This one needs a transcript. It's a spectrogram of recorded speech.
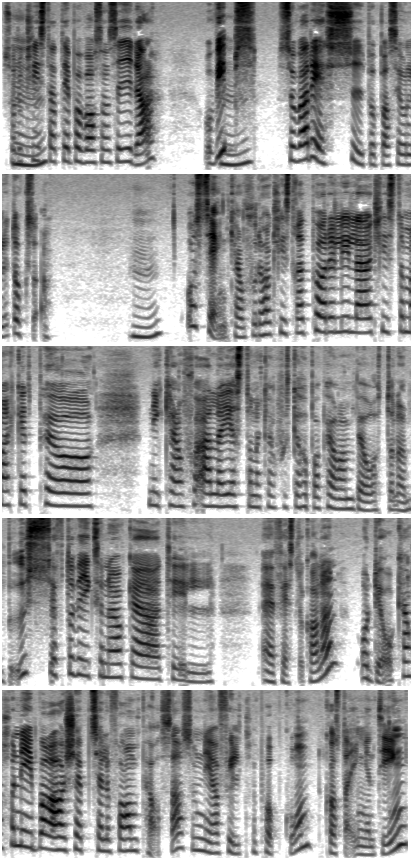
Så har du klistrat det på varsin sida och vips så var det superpersonligt också. Och sen kanske du har klistrat på det lilla klistermärket på... Ni kanske, alla gästerna kanske ska hoppa på en båt eller en buss efter vigseln och åka till eh, festlokalen. Och då kanske ni bara har köpt cellofanpåsar som ni har fyllt med popcorn. Kostar ingenting.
